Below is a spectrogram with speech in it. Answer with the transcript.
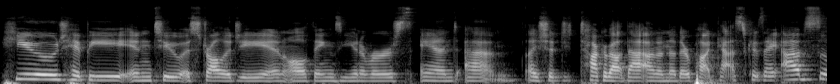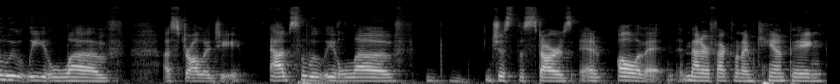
huge hippie into astrology and all things universe. And um, I should talk about that on another podcast because I absolutely love astrology. Absolutely love just the stars and all of it. Matter of fact, when I'm camping,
